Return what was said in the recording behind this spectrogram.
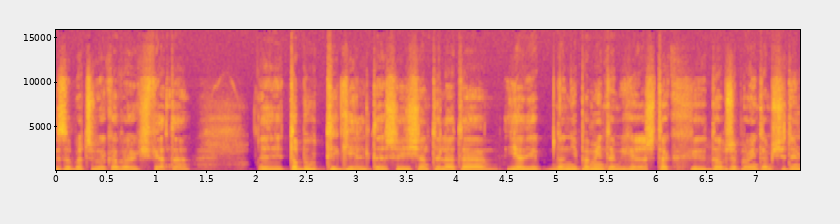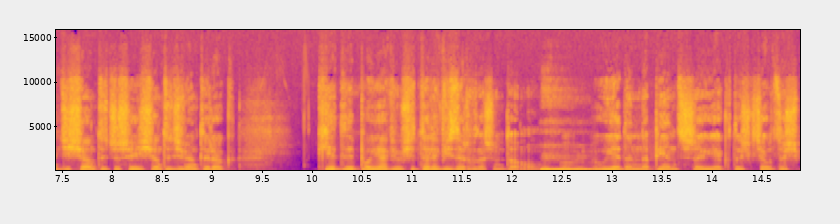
zobaczyła kawałek świata. Y, To był tygiel, te 60. lata. Ja no nie pamiętam ich aż tak y, dobrze. Pamiętam 70. czy 69 rok, kiedy pojawił się telewizor w naszym domu. Bo Był jeden na piętrze jak ktoś chciał coś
